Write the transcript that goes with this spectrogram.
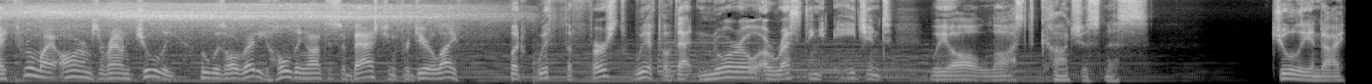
I threw my arms around Julie, who was already holding on to Sebastian for dear life. But with the first whiff of that neuro arresting agent, we all lost consciousness. Julie and I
